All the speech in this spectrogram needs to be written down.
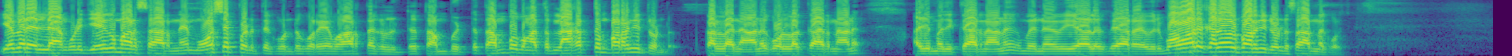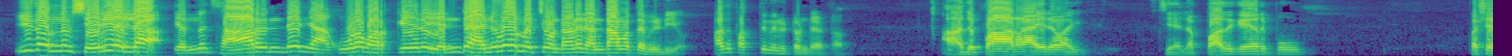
ഇവരെല്ലാം കൂടി ജയകുമാർ സാറിനെ മോശപ്പെടുത്തിക്കൊണ്ട് കുറേ വാർത്തകളിട്ട് തമ്പിട്ട് തമ്പ് മാത്രമല്ല അകത്തും പറഞ്ഞിട്ടുണ്ട്. കള്ളനാണ് കൊള്ളക്കാരനാണ് അഴിമതിക്കാരനാണ് പിന്നെ ഇയാൾ വേറെ ഒരുപാട് കഥകൾ പറഞ്ഞിട്ടുണ്ട് സാറിനെ കുറിച്ച്. ഇതൊന്നും ശരിയല്ല എന്ന് സാറിന്റെ ഞാൻ കൂടെ വർക്ക് ചെയ്ത് എന്റെ അനുഭവം വെച്ചുകൊണ്ടാണ് രണ്ടാമത്തെ വീഡിയോ. അത് പത്ത് മിനിറ്റ് ഉണ്ട് കേട്ടോ. അതിപ്പോൾ ആറായിരമായി ചിലപ്പോൾ അത് കയറിപ്പോവും പക്ഷെ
